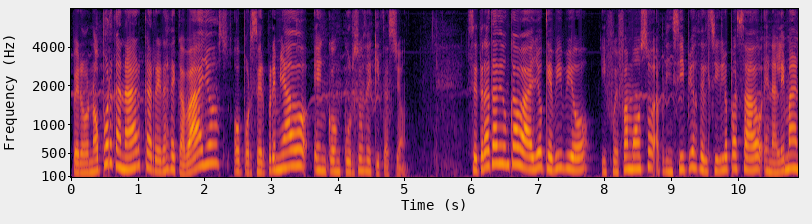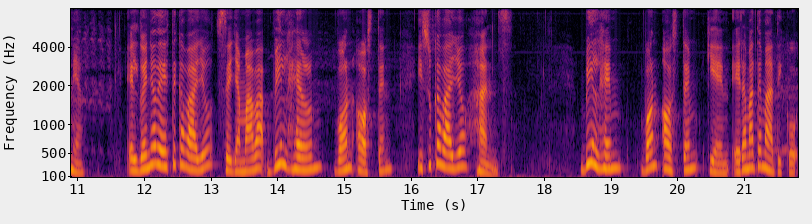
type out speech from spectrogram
pero no por ganar carreras de caballos o por ser premiado en concursos de equitación. Se trata de un caballo que vivió y fue famoso a principios del siglo pasado en Alemania. El dueño de este caballo se llamaba Wilhelm von Osten y su caballo Hans. Wilhelm von Osten, quien era matemático,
